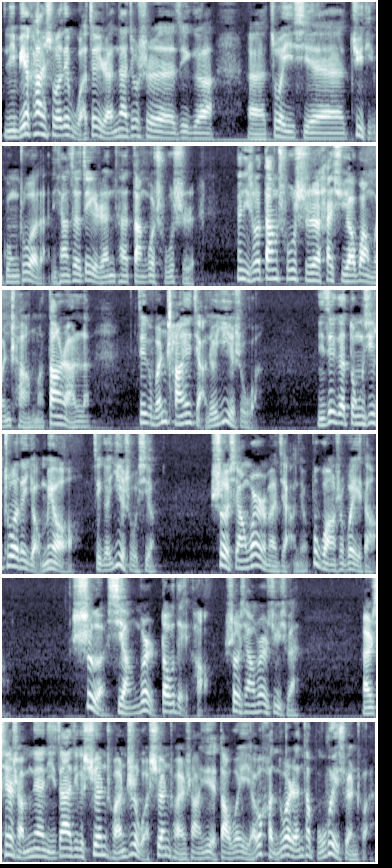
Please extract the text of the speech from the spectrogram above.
你别看说的我这人呢，就是这个呃，做一些具体工作的。你像这这个人，他当过厨师，那你说当厨师还需要望文昌吗？当然了，这个文昌也讲究艺术啊。你这个东西做的有没有这个艺术性？色香味嘛，讲究不光是味道，色香味都得好。色香味俱全，而且什么呢？你在这个宣传自我宣传上也得到位呀。有很多人他不会宣传，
